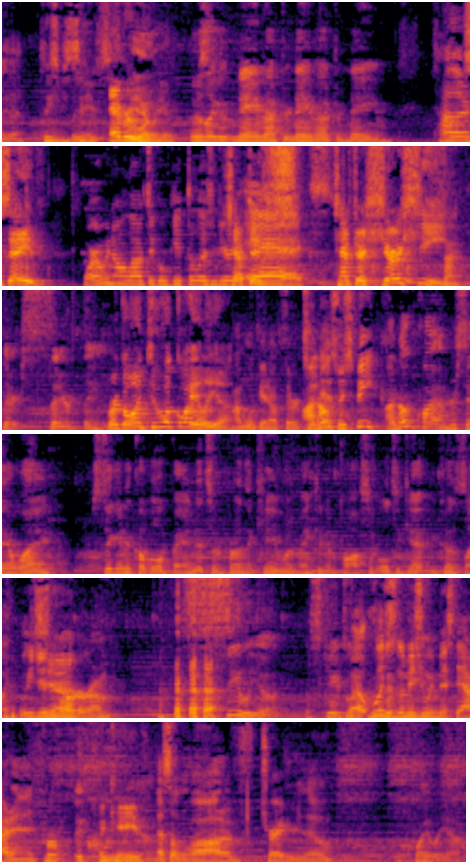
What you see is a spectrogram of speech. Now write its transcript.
Celia. Please be Please safe. be- Everyone. There's like name after name after name. Tyler, Save. why are we not allowed to go get the legendary Chapter X? Chapter 13. Chapter 13. We're going to Aquleia. I'm looking up 13 as we speak. I don't quite understand why sticking a couple of bandits in front of the cave would make it impossible to get because, like, We just Yeah. murder him. Cecilia escaped with Well, this is the mission we missed out on. from Aquleia. cave. That's a lot of treasure, though. Aquleia.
